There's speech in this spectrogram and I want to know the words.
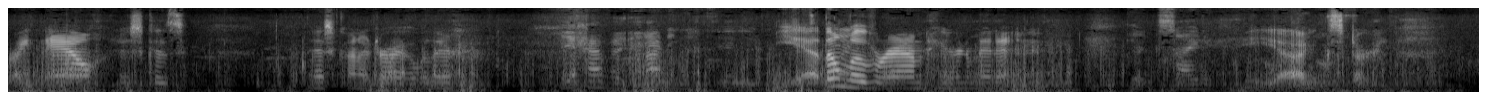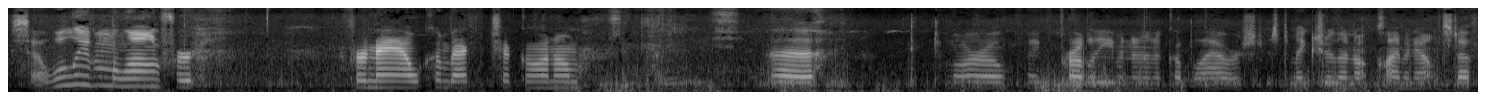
right now, just because that's kind of dry over there. They haven't had any food. Yeah, they'll move around here in a minute. And Get excited. Start. So we'll leave them alone for for now. We'll come back check on them uh, tomorrow, maybe probably even in a couple hours, just to make sure they're not climbing out and stuff.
